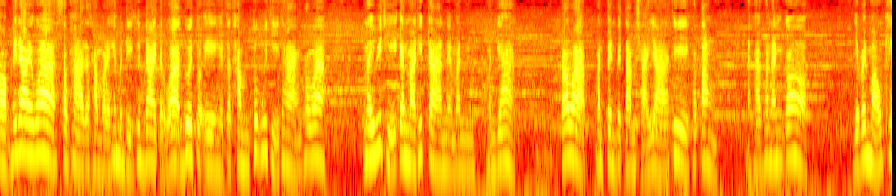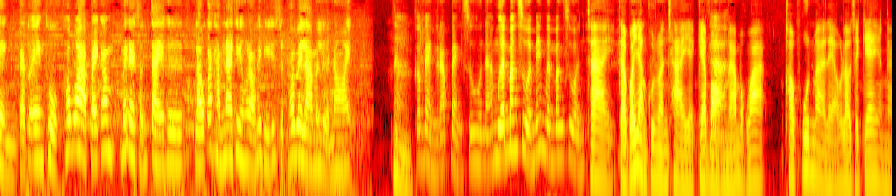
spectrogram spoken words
ตอบไม่ได้ว่าสภาจะทำอะไรให้มันดีขึ้นได้ แต่ว่าด้วยตัวเองอะจะทำทุกวิถีทาง เพราะว่าในวิถีการมาธิการเนี่ยมันมันยาก เพราะว่ามันเป็นไปตามฉายาที่เขาตั้งนะคะเพราะฉะนั้นก็อย่าไปเหมาเข่ง แต่ตัวเองถูกเขาว่าไปก็ไม่ได้สนใจคือ เราก็ทำหน้าที่ของเราให้ดีที่สุดเพราะเวลามันเหลือน้อยอืมก็แบ่งรับแบ่งสู้นะ เหมือนบางส่วนไม่เหมือนบางส่วน ใช่ แต่ว่าอย่างคุณวันชัยอะแกบอกค่ะนะ บอกว่า เขาพูดมาแล้วเราจะแก้ยังไง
